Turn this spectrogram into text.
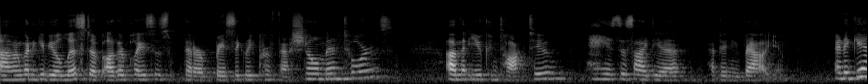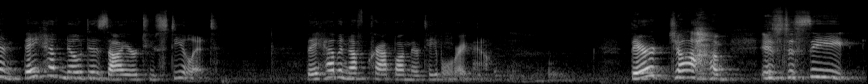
Um, I'm going to give you a list of other places that are basically professional mentors um, that you can talk to. Hey, does this idea have any value? And again, they have no desire to steal it. They have enough crap on their table right now. Their job is to see,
